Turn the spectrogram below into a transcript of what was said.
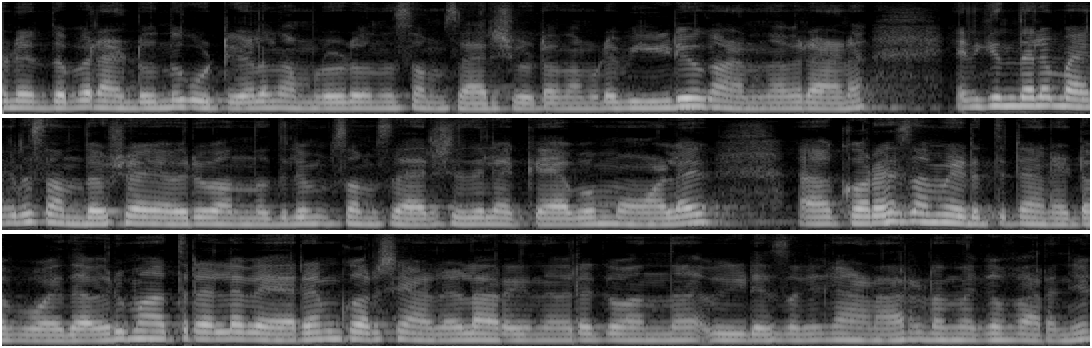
ഒപ്പനയൊക്കെ ഇരുന്നപ്പോൾ രണ്ട് മൂന്ന് കുട്ടികൾ നമ്മളോട് ഒന്ന് സംസാരിച്ചു കേട്ടോ. നമ്മുടെ വീഡിയോ കാണുന്നവരാണ്. എനിക്ക് എന്തായാലും ഭയങ്കര സന്തോഷമായി അവർ വന്നതിലും സംസാരിച്ചതിലൊക്കെ. അപ്പോൾ മോളെ കുറേ സമയം എടുത്തിട്ടാണ് കേട്ടോ പോയത്. അവർ മാത്രമല്ല വേറെയും കുറച്ച് ആളുകൾ അറിയുന്നവരൊക്കെ വന്ന് വീഡിയോസൊക്കെ കാണാറുണ്ടെന്നൊക്കെ പറഞ്ഞു.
